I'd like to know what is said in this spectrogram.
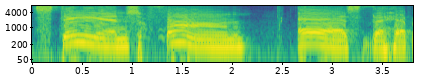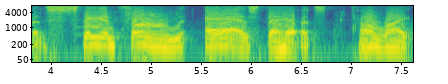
stands firm as the heavens. Stand firm as the heavens. All right.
